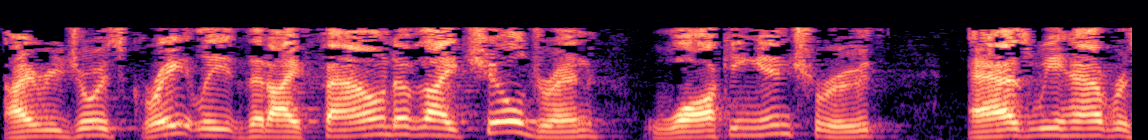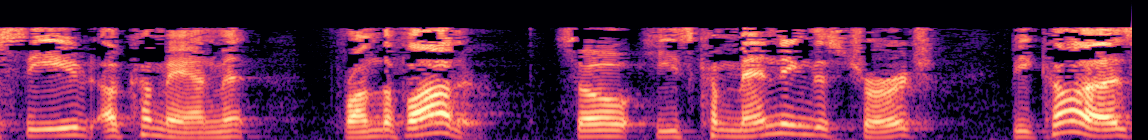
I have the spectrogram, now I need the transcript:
I rejoice greatly that I found of thy children walking in truth, as we have received a commandment from the Father." So he's commending this church because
